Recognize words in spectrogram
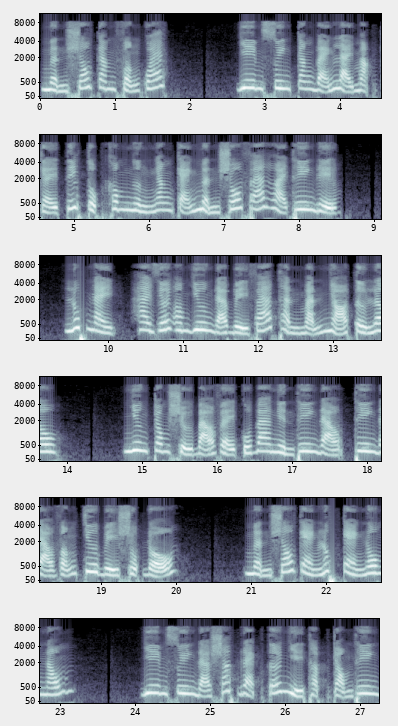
Mệnh số căm phẫn quát. Diêm xuyên căn bản lại mặc kệ tiếp tục không ngừng ngăn cản mệnh số phá hoại thiên địa. Lúc này, hai giới âm dương đã bị phá thành mảnh nhỏ từ lâu. Nhưng trong sự bảo vệ của ba nghìn thiên đạo, thiên đạo vẫn chưa bị sụp đổ. Mệnh số càng lúc càng nôn nóng. Diêm xuyên đã sắp đạt tới nhị thập trọng thiên.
